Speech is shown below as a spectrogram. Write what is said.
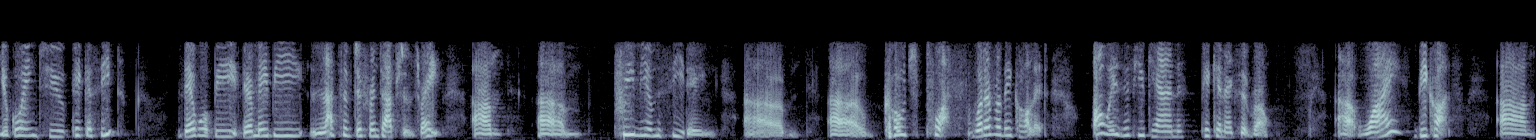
you're going to pick a seat, there will be there may be lots of different options, right? Um, um, premium seating, um, uh, coach plus, whatever they call it. Always, if you can, pick an exit row. Uh, why? Because, um,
